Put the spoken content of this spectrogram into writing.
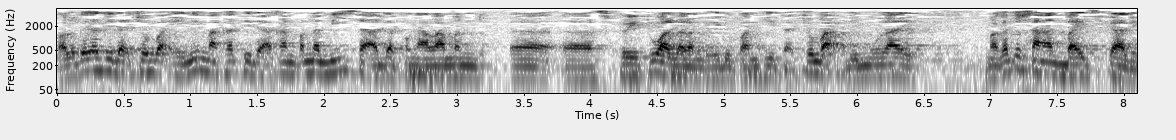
Kalau kita tidak coba ini maka tidak akan pernah bisa ada pengalaman uh, uh, spiritual dalam kehidupan kita. Coba dimulai. Maka itu sangat baik sekali.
